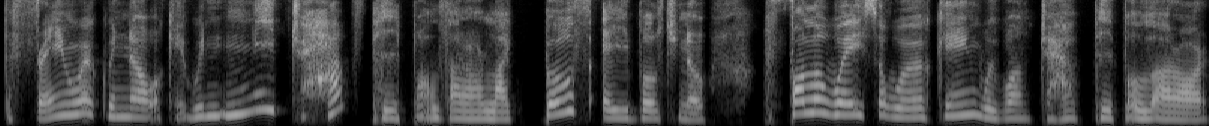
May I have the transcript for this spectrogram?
the framework. We know, okay, we need to have people that are like both able to, you know, follow ways of working. We want to have people that are,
